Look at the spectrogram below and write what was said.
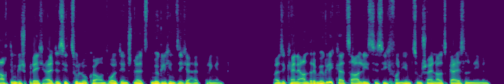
Nach dem Gespräch eilte sie zu Luca und wollte ihn schnellstmöglich in Sicherheit bringen. Weil sie keine andere Möglichkeit sah, ließ sie sich von ihm zum Schein als Geisel nehmen.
